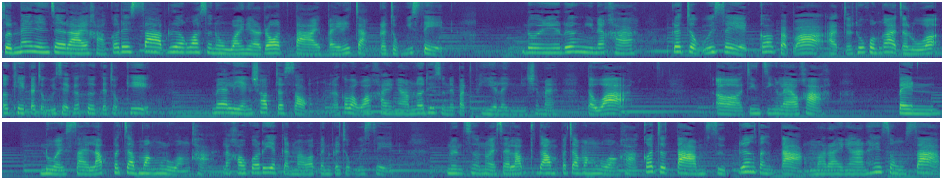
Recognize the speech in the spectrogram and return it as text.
ส่วนแม่เลี้ยงใจร้ายค่ะ ก็ได้ทราบเรื่องว่าสโนไวท์เนี่ยรอดตายไปได้จากกระจกวิเศษ โดยในเรื่องนี้นะคะ กระจกวิเศษก็แบบว่าอาจจะทุกคนก็อาจจะรู้ว่าโอเค กระจกวิเศษก็คือกระจกที่แม่เลี้ยงชอบจะส่อง แล้วก็บอกว่าใครงามเลิศที่สุดในปัตภีอะไรอย่างนี้ใช่ไหมแต่ว่าเออจริง ๆแล้วค่ะ เป็นหน่วยสายลับประจำวังหลวงค่ะ แล้วเขาก็เรียกกันมาว่าเป็นกระจกวิเศษหน่วยหน่วยสายลับดำประจำวังหลวงค่ะ ก็จะตามสืบเรื่องต่างๆ มารายงานให้ทรงทราบ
